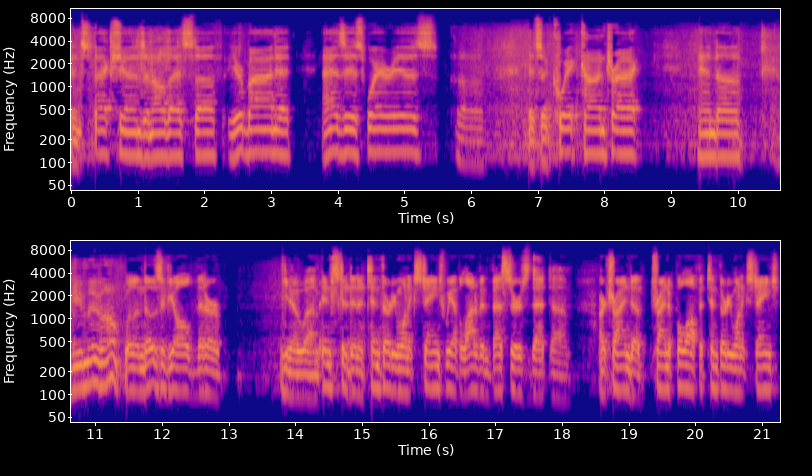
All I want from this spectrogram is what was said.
inspections and all that stuff. You're buying it as is, where is. Uh, it's a quick contract, and uh, you move on. Well, and those of y'all that are, you know, um, interested in a 1031 exchange, we have a lot of investors that um, are trying to trying to pull off a 1031 exchange.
